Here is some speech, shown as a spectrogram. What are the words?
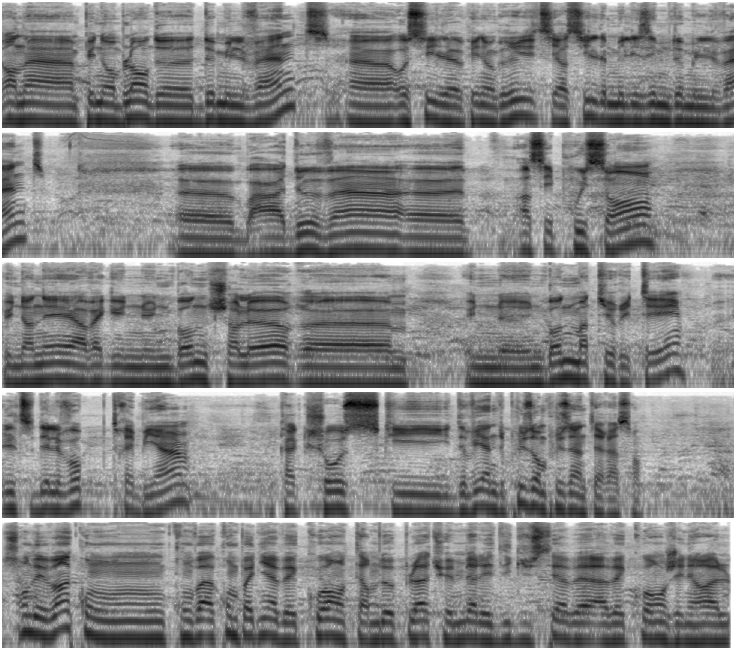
On a un Pinot Blanc de 2020, euh, aussi le Pinot Gris, c'est aussi le millésime 2020. Euh, bah, deux vins euh, assez puissants, une année avec une, bonne chaleur, une, une bonne maturité. Ils se développent très bien, quelque chose qui devient de plus en plus intéressant. Ce sont des vins qu'on va accompagner avec quoi en termes de plat Tu aimes bien les déguster avec, quoi en général?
